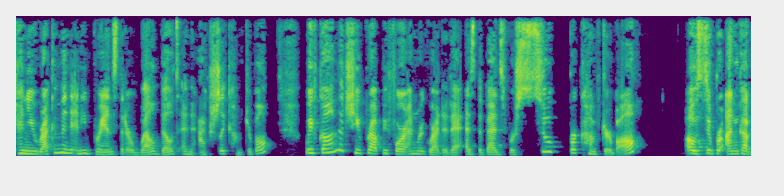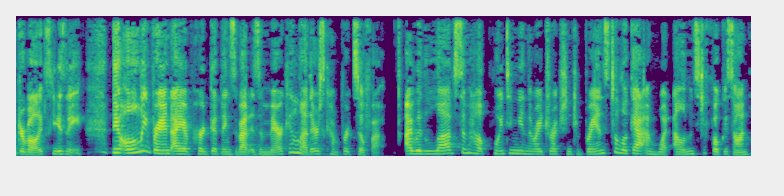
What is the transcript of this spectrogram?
Can you recommend any brands that are well built and actually comfortable? We've gone the cheap route before and regretted it as the beds were super comfortable. Oh, super uncomfortable, excuse me. The only brand I have heard good things about is American Leather's Comfort Sofa. I would love some help pointing me in the right direction to brands to look at and what elements to focus on,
